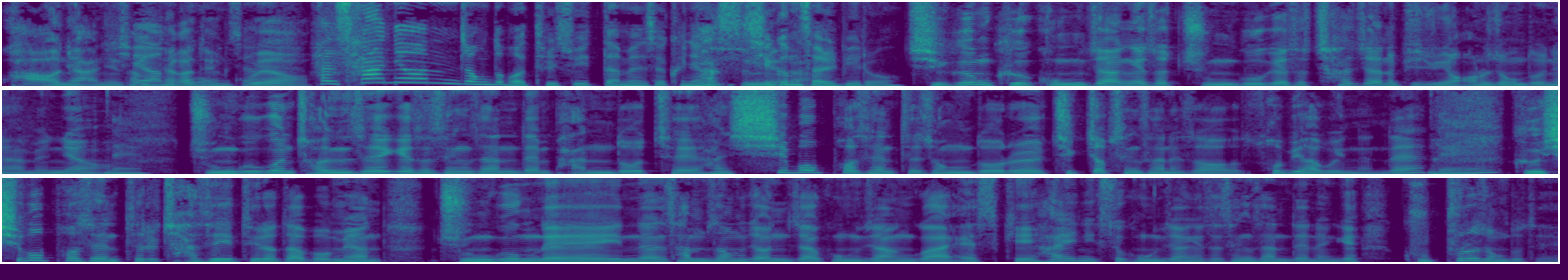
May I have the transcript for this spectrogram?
과언이 아닌 상태가 공장. 됐고요. 한 4년 정도 버틸 수 있다면서 그냥 맞습니다. 지금 설비로. 지금 그 공장에서 중국에서 차지하는 비중이 어느 정도냐면요. 네. 중국은 전 세계에서 생산된 반도체의 한 15% 정도 를 직접 생산해서 소비하고 있는데 네. 그 15%를 자세히 들여다보면 중국 내에 있는 삼성전자 공장과 SK 하이닉스 공장에서 생산되는 게 9% 정도 돼요.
